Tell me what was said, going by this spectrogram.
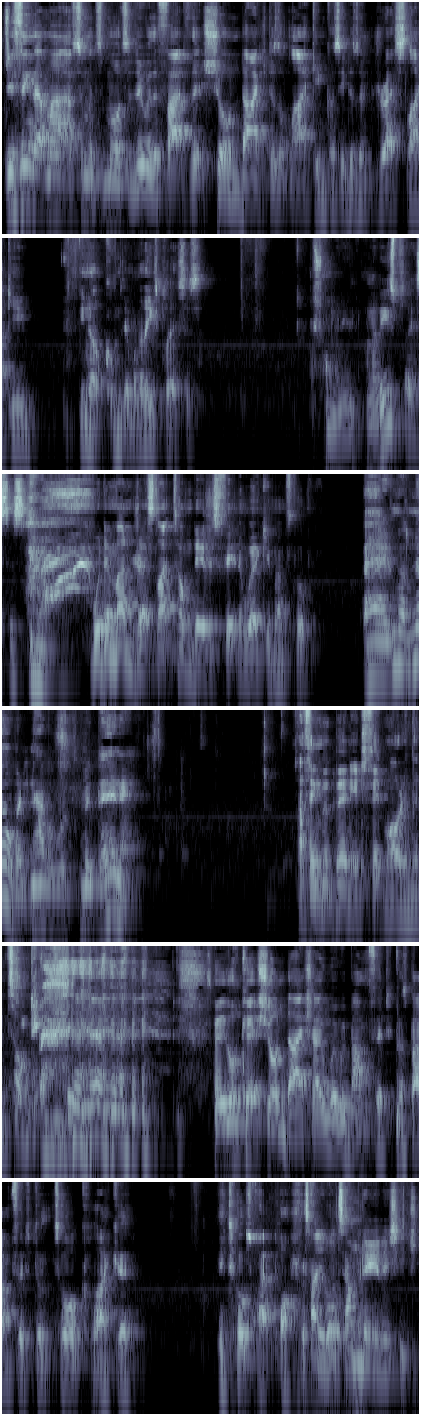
Do you think that might have something more to do with the fact that Sean Dyche doesn't like him because he doesn't dress like he, you know, comes in one of these places? from one of- these places. Would a man dressed like Tom Davies fit in a working man's club? uh, well, no, but neither would McBurnie. I think McBurnie would fit more in than Tom Davies. but look at Sean Dyche out where with Bamford because Bamford doesn't talk like a. He talks quite posh. a Tell you what. Tom Davies, you,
